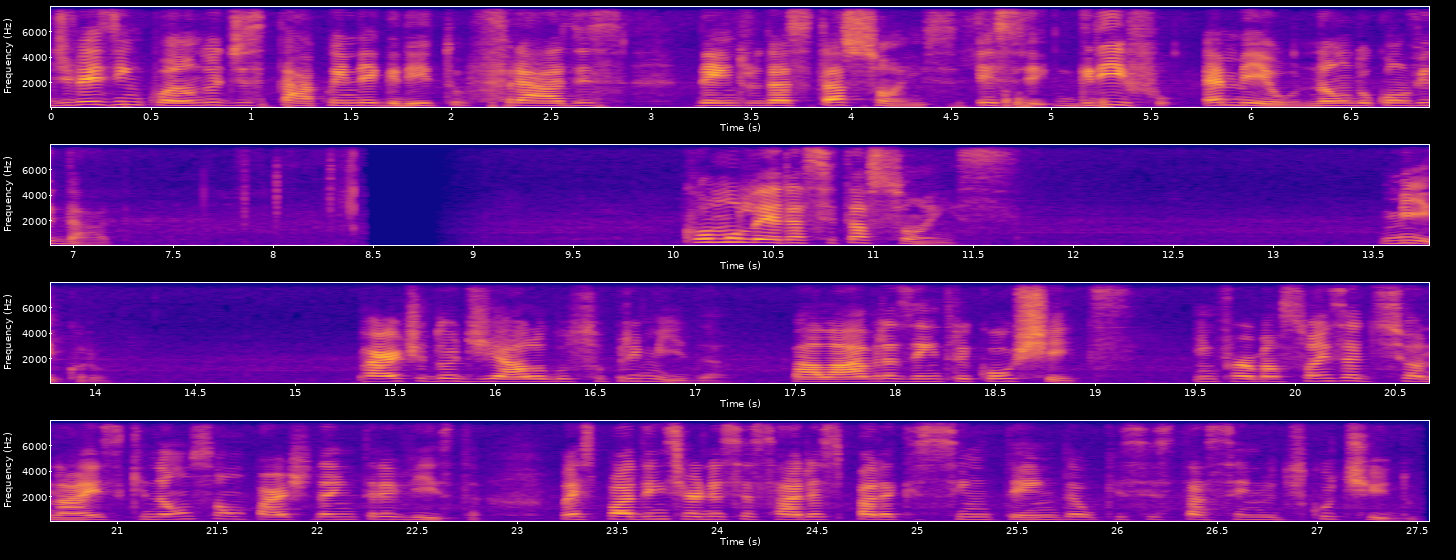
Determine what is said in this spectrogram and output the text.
De vez em quando destaco em negrito frases dentro das citações. Esse grifo é meu, não do convidado. Como ler as citações? Micro. Parte do diálogo suprimida. Palavras entre colchetes. Informações adicionais que não são parte da entrevista, mas podem ser necessárias para que se entenda o que se está sendo discutido,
